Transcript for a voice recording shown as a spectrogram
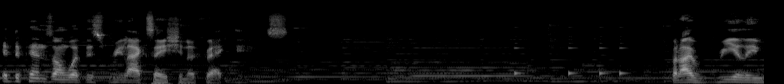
it depends on what this relaxation effect is. But I really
